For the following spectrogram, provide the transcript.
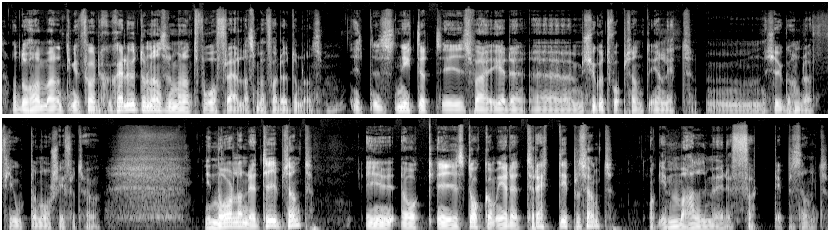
Och då har man antingen född själv utomlands eller man har två föräldrar som är födda utomlands. I, snittet i Sverige är det eh, 22 procent enligt mm, 2014 års siffror tror jag. I Norrland är det 10 procent. Och i Stockholm är det 30 procent. Och i Malmö är det 40 procent.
